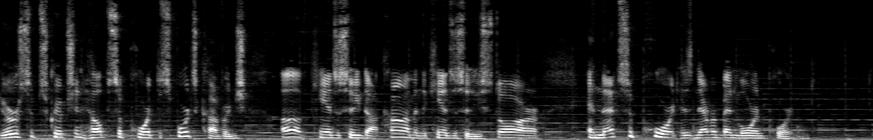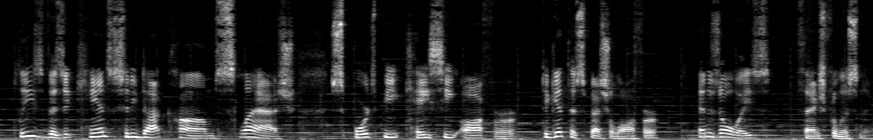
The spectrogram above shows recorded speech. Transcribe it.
Your subscription helps support the sports coverage of kansascity.com and the Kansas City Star, and that support has never been more important. Please visit kansascity.com slash sportsbeatkc offer to get this special offer. And as always, thanks for listening.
